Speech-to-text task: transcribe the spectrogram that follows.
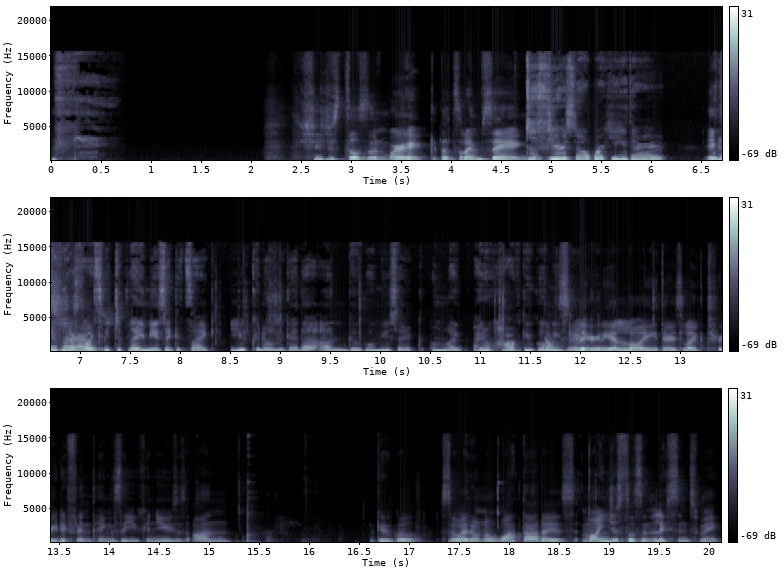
she just doesn't work. That's what I'm saying. Does yours not work either? It's Whenever just I ask like you to play music, it's like you can only get that on Google Music. I'm like, I don't have Google Music. that's literally a lie. There's like three different things that you can use on Google. So I don't know what that is. Mine just doesn't listen to me.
